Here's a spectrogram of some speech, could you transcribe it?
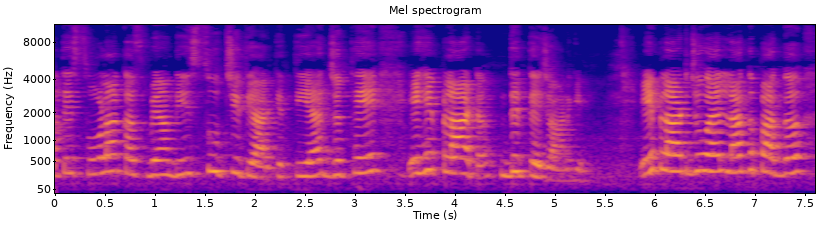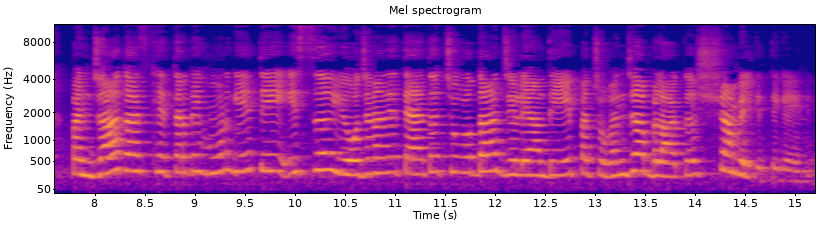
ਅਤੇ 16 ਕਸਬਿਆਂ ਦੀ ਸੂਚੀ ਤਿਆਰ ਕੀਤੀ ਹੈ, ਜਿੱਥੇ ਇਹ ਪਲਾਟ ਦਿੱਤੇ ਜਾਣਗੇ। ਇਹ ਪਲਾਟ ਜੋ ਹੈ ਲਗਭਗ 50 ਗਜ਼ ਖੇਤਰ ਦੇ ਹੋਣਗੇ ਤੇ ਇਸ ਯੋਜਨਾ ਦੇ ਤਹਿਤ 14 ਜ਼ਿਲ੍ਹਿਆਂ ਦੇ 55 ਬਲਾਕ ਸ਼ਾਮਿਲ ਕੀਤੇ ਗਏ ਨੇ।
